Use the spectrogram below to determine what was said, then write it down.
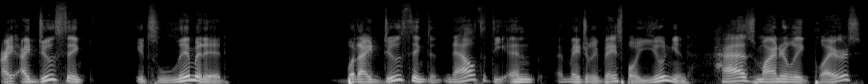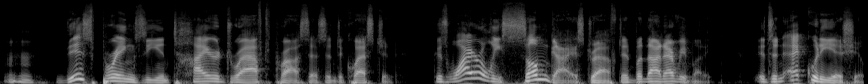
I, I do think it's limited, but I do think that now that the N, Major League Baseball union has minor league players, Mm-hmm. this brings the entire draft process into question. Because why are only some guys drafted, but not everybody? It's an equity issue.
